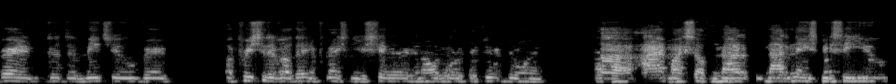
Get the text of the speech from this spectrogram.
very good to meet you. Very appreciative of the information you shared and all the work that you're doing. Uh, I myself not not an HBCU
